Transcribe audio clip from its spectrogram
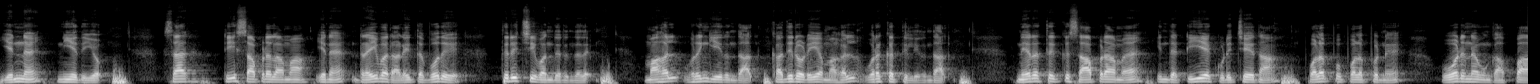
என்ன நியதியோ? சார் டீ சாப்பிடலாமா? என டிரைவர் அழைத்தபோது திருச்சி வந்திருந்தது. மகள் உறங்கியிருந்தாள். கதிருடைய மகள் உறக்கத்தில் இருந்தாள். நேரத்துக்கு சாப்பிடாம இந்த டீயை குடிச்சே தான் பொழப்பு பொழப்புன்னு ஓடின உங்கள் அப்பா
